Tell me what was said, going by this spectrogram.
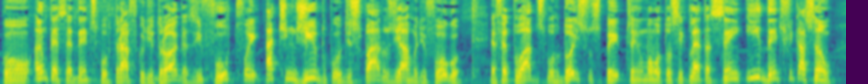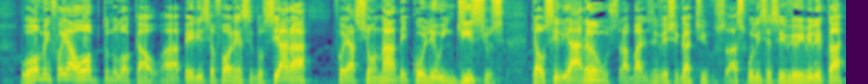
com antecedentes por tráfico de drogas e furto, foi atingido por disparos de arma de fogo efetuados por dois suspeitos em uma motocicleta sem identificação. O homem foi a óbito no local. A perícia forense do Ceará foi acionada e colheu indícios que auxiliarão os trabalhos investigativos. As polícias civil e militar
